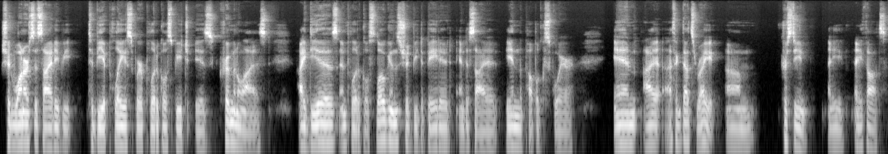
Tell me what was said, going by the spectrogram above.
should want our society be, to be a place where political speech is criminalized. Ideas and political slogans should be debated and decided in the public square. And I, I think that's right. Um, Christine, any any thoughts?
